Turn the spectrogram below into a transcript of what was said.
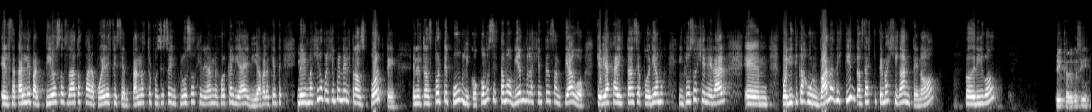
el sacarle partido a esos datos para poder eficientar nuestro proceso e incluso generar mejor calidad de vida para la gente. Me imagino, por ejemplo, en el transporte en el transporte público, cómo se está moviendo la gente en Santiago que viaja a distancia. Podríamos incluso generar em, políticas urbanas distintas. O sea, este tema es gigante, ¿no? Rodrigo. Sí, claro que sí.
